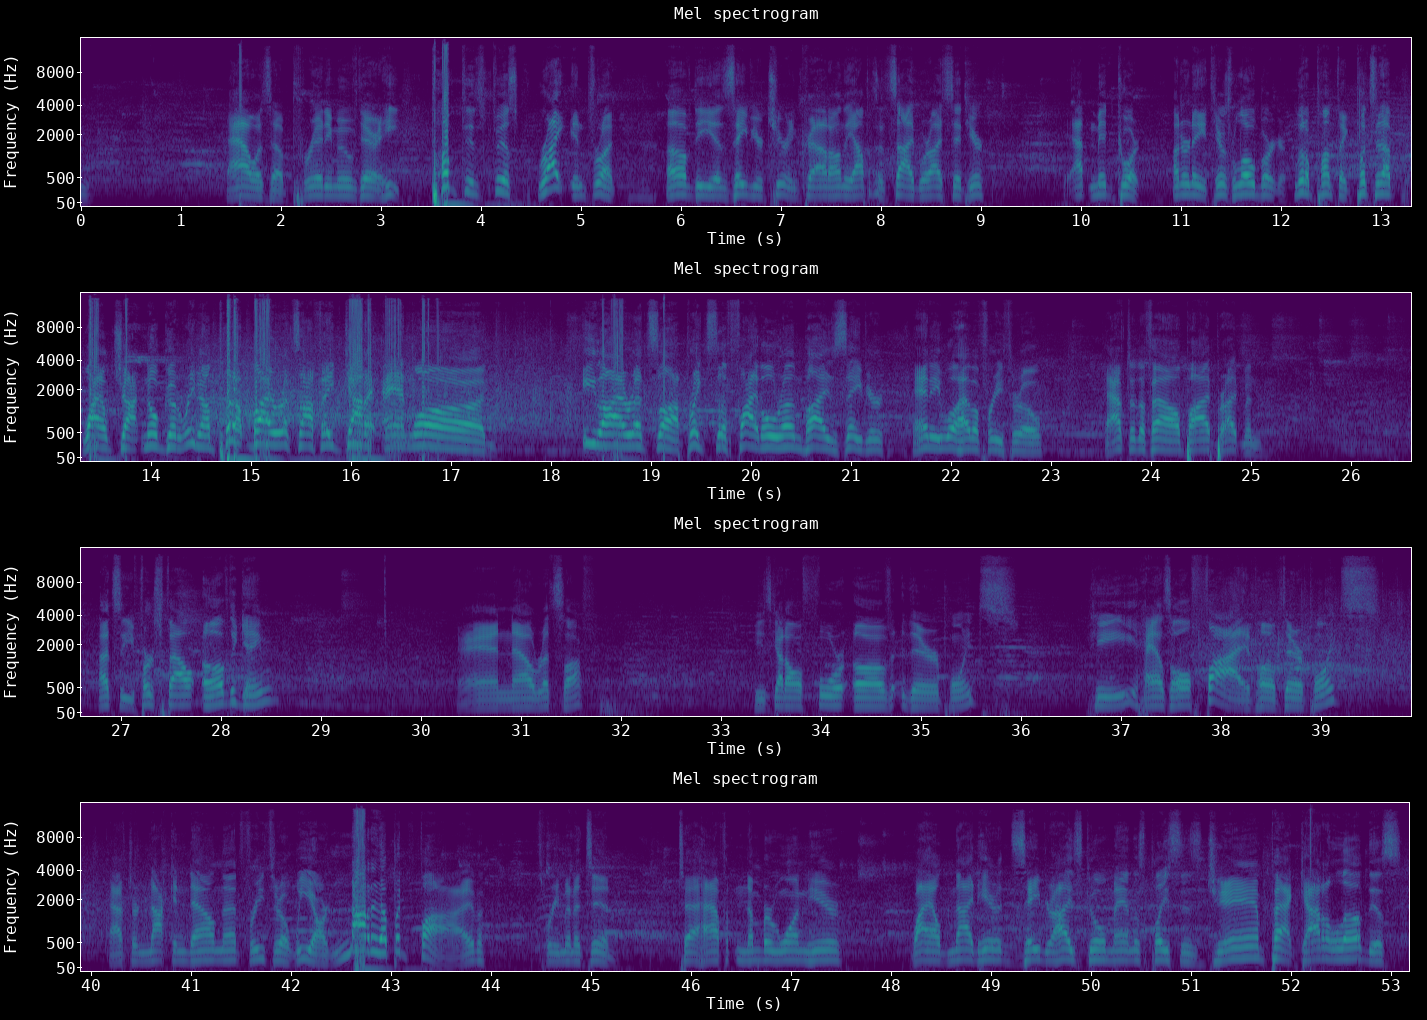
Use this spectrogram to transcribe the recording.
That was a pretty move there. He pumped his fist right in front of the uh, Xavier cheering crowd on the opposite side where I sit here at midcourt. Underneath, here's Lohberger. Little pump fake, puts it up. Wild shot, no good. Rebound put up by Retzloff. They got it and one. Eli Retzloff breaks the 5 0 run by Xavier, and he will have a free throw after the foul by Brightman. That's the first foul of the game. And now Retzloff. He's got all four of their points. He has all five of their points after knocking down that free throw. We are knotted up at five. Three minutes in to half number one here. Wild night here at Xavier High School. Man, this place is jam packed. Gotta love this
